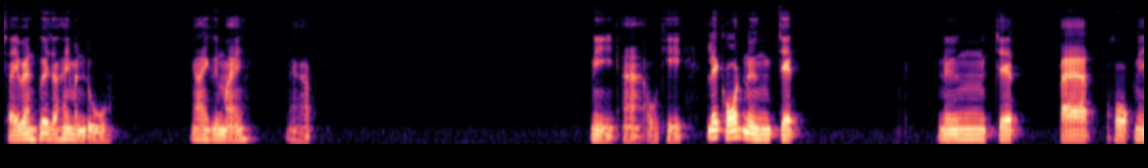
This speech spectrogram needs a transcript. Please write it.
ใช้แว่นเพื่อจะให้มันดูง่ายขึ้นไหมนะครับ นี่ อ่า โอเค เลขโค้ดหนึ่งเจ็ดหนึ่งเจ็ดแปดหกนี่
